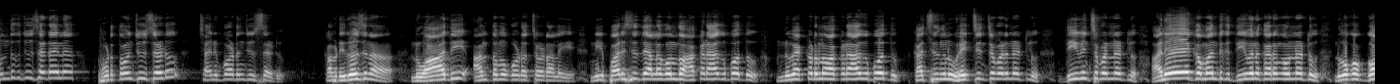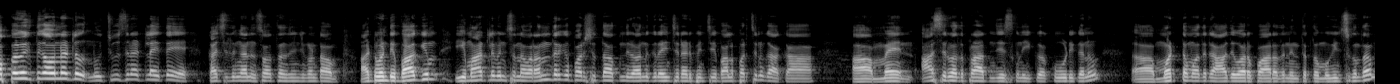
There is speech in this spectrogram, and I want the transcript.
ముందుకు చూశాడు ఆయన? పుడతాం చూశాడు చనిపోవడం చూశాడు. కాబట్టి ఈ రోజున నువ్వు ఆది అంతము కూడా చూడాలి. నీ పరిస్థితి ఎలాగుందో అక్కడ ఆగిపోద్దు. నువ్వు అక్కడ ఆగిపోద్దు. ఖచ్చితంగా నువ్వు హెచ్చించబడినట్లు దీవించబడినట్లు అనేక మందికి దీవెనకరంగా ఉన్నట్లు నువ్వు ఒక గొప్ప వ్యక్తిగా ఉన్నట్లు నువ్వు చూసినట్లయితే ఖచ్చితంగా నేను స్వతంత్రించుకుంటాం అటువంటి భాగ్యం ఈ మాటలు వినిచిన వారందరికీ పరిశుద్ధాత్మని అనుగ్రహించి నడిపించి బలపరచును గాక ఆ మెయిన్ ఆశీర్వాద ప్రార్థన చేసుకుని ఈ యొక్క కూడికను మొట్టమొదటి ఆదివారం ఆరాధన ఇంతతో ముగించుకుందాం.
